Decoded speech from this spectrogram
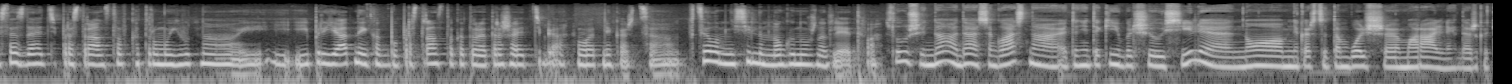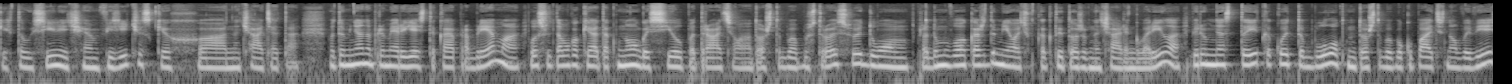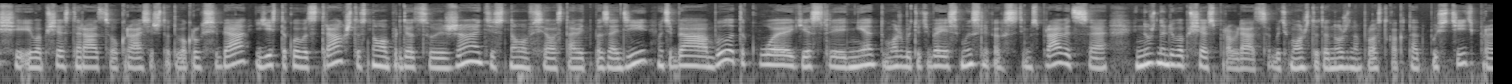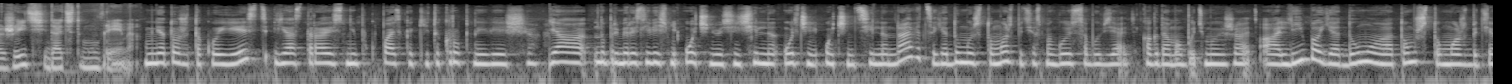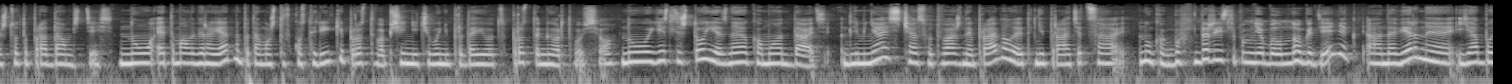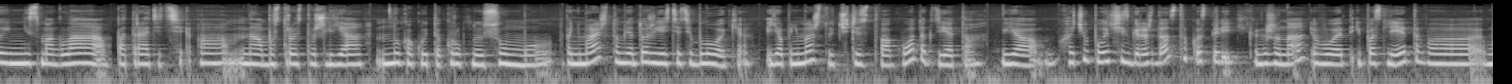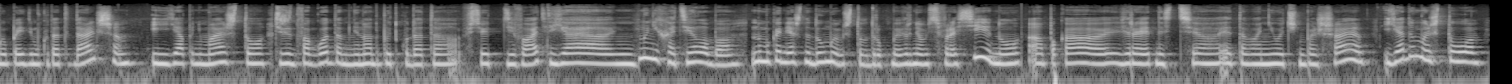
создать пространство, в котором уютно и, и, и приятно, и как бы пространство, которое отражает тебя. Вот, мне кажется, в целом не сильно много нужно для этого. Слушай, да, да, согласна, это не такие большие усилия, но мне кажется, там больше моральных даже каких-то усилий, чем физических а, начать это. Вот у меня, например, например, есть такая проблема, после того, как я так много сил потратила на то, чтобы обустроить свой дом, продумывала каждую мелочь, вот как ты тоже вначале говорила, теперь у меня стоит какой-то блок на то, чтобы покупать новые вещи и вообще стараться украсить что-то вокруг себя. Есть такой вот страх, что снова придется уезжать и снова все оставить позади. У тебя было такое? Если нет, то, может быть, у тебя есть мысли, как с этим справиться? И нужно ли вообще справляться? Быть может, это нужно просто как-то отпустить, прожить и дать этому время. У меня тоже такое есть. Я стараюсь не покупать покупать какие-то крупные вещи. Я, например, если вещь мне очень-очень сильно, очень-очень сильно нравится, я думаю, что, может быть, я смогу ее с собой взять, когда мы будем уезжать. А либо я думаю о том, что, может быть, я что-то продам здесь. Но это маловероятно, потому что в Коста-Рике просто вообще ничего не продается, просто мертво все. Но если что, я знаю, кому отдать. Для меня сейчас вот важное правило — это не тратиться. Ну, как бы, даже если бы у меня было много денег, а, наверное, я бы не смогла потратить э, на обустройство жилья, ну, какую-то крупную сумму. Понимаешь, что у меня тоже есть эти блоки. Я понимаю, что через два года где-то я хочу получить гражданство Коста-Рики как жена. Вот. И после этого мы поедем куда-то дальше. И я понимаю, что через два года мне надо будет куда-то все это девать. Я, ну, не хотела бы. Ну, мы, конечно, думаем, что вдруг мы вернемся в Россию, но а, пока вероятность э, этого не очень большая. Я думаю, что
